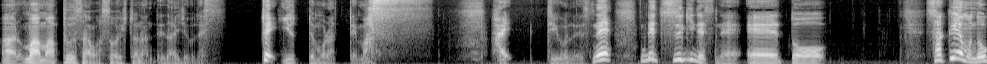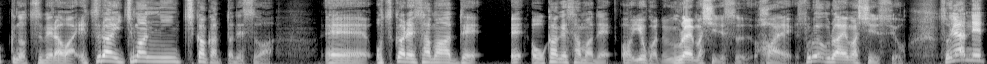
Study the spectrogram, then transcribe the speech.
あの、まあまあ、プーさんはそういう人なんで大丈夫です。って言ってもらってます。はい。っていうことですね。で、次ですね。えっ、ー、と、昨夜もノックのつべらは閲覧1万人近かったですわ。えー、お疲れ様で、え、おかげさまで。あ、よかった。羨ましいです。はい。それは羨ましいですよ。そりゃネッ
